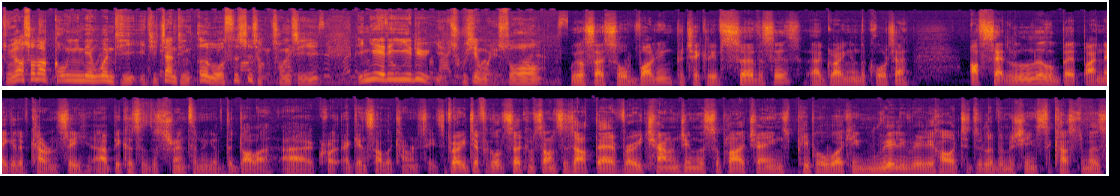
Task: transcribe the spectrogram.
主要受到供应链问题以及暂停俄罗斯市场冲击，营业利益率也出现萎缩。We also saw volume, particularly of services, growing in the quarter. Offset a little bit by negative currency because of the strengthening of the dollar against other currencies. Very difficult circumstances out there, very challenging with supply chains. People are working really, really hard to deliver machines to customers.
